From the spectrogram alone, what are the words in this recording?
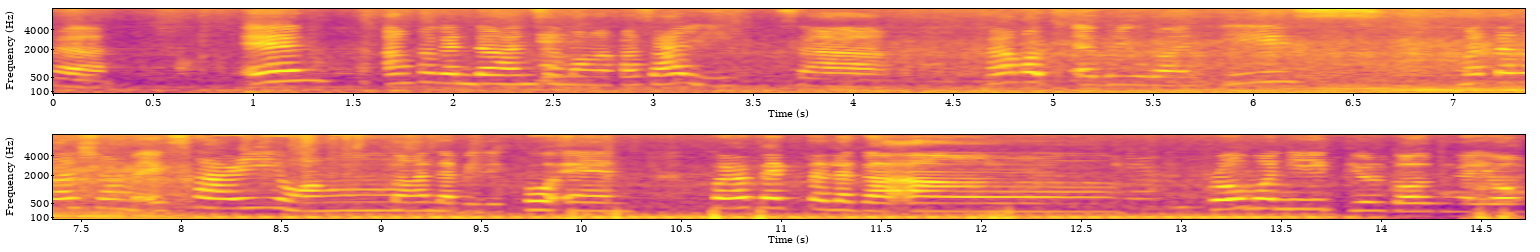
ah, and ang kagandahan sa mga kasali sa Hakot Everyone is matagal siyang ma-expiry yung ang mga nabili ko and perfect talaga ang promo ni Pure Gold ngayong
